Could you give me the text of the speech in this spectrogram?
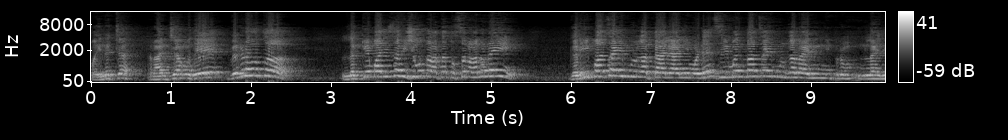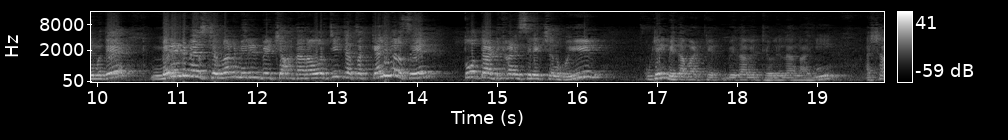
पहिल्याच्या राज्यामध्ये वेगळं होतं. लग्गेबाजीचा विषय होता आता तसं राहिलं नाही. गरीबाचाही मुलगा त्या लाईनीमध्ये श्रीमंताचाही मुलगा लाईनी लाईनीमध्ये मेरिट बेस ठेवला आणि मेरिट बेसच्या आधारावरची ज्याचा कॅलिबर असेल तो त्या ठिकाणी सिलेक्शन होईल. कुठेही भेदाभाद ठेव भेदाभेद ठेवलेला नाही. अशा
